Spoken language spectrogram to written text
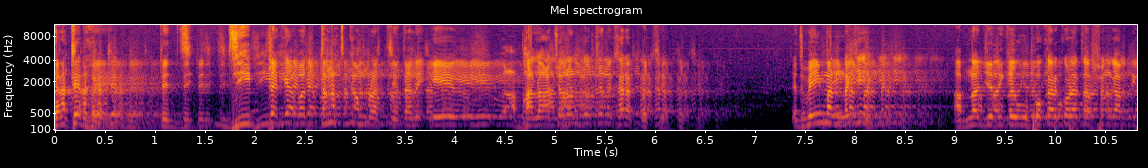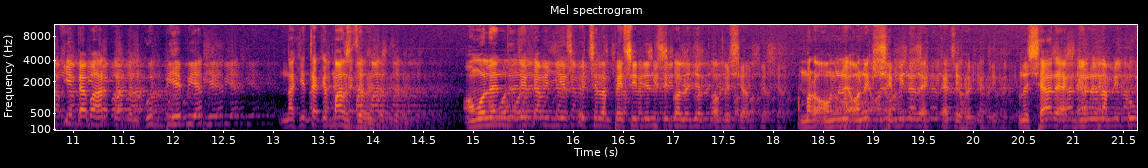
দাঁতের হয়ে জীবটাকে আবার দাঁত কামড়াচ্ছে, তাহলে এ ভালো আচরণ করছে না খারাপ করছে? এটা বেইমান নাকি? আপনার যদি কেউ উপকার করে, তার সঙ্গে আপনি কি ব্যবহার করবেন? গুড বিহেভিয়ার নাকি তাকে মাছ দেবেন? অমলেন্দ্রকে আমি জিজ্ঞেস করছিলাম প্রেসিডেন্সি কলেজের প্রফেসর আমার অনেক সেমিনার এক কাছে হয়ে মানে স্যার, একজনের আমি খুব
